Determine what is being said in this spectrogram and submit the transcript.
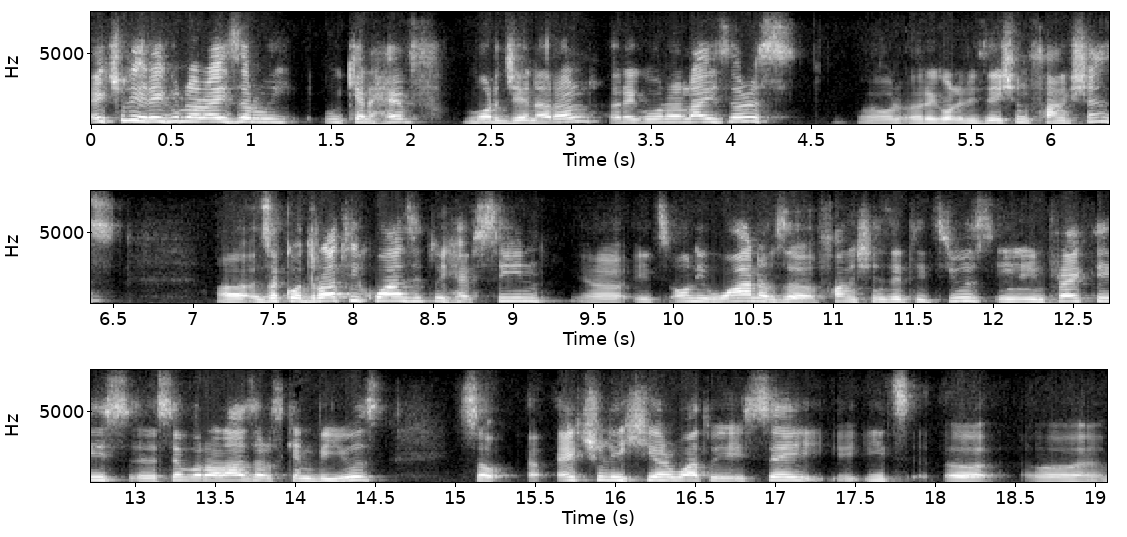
actually, regularizer, we, we can have more general regularizers or regularization functions. Uh, the quadratic ones that we have seen, uh, it's only one of the functions that it's used. In, in practice, uh, several others can be used. So uh, actually here what we say, it's uh, uh,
